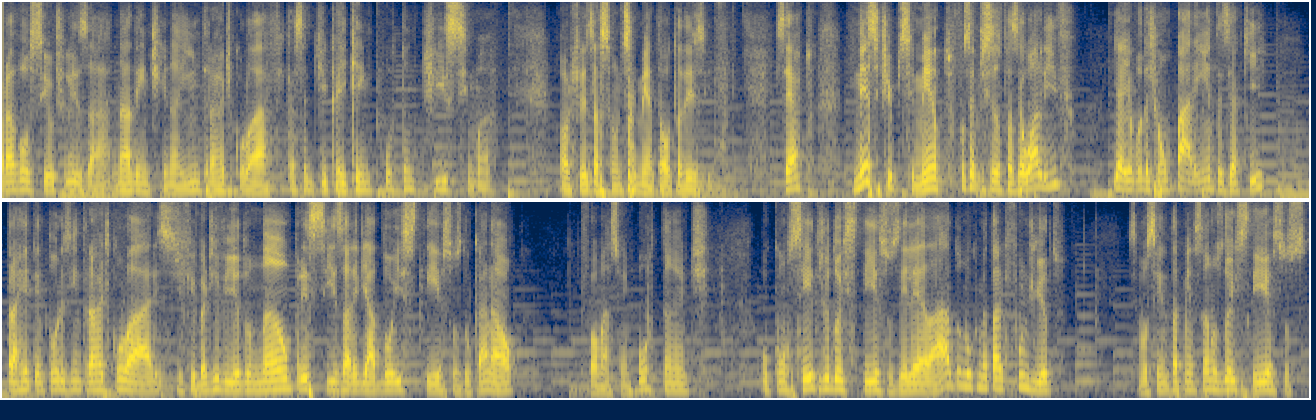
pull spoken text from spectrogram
para você utilizar na dentina intraradicular. Fica essa dica aí que é importantíssima, a utilização de cimento autoadesivo, certo? Nesse tipo de cimento, você precisa fazer o alívio, e aí eu vou deixar um parêntese aqui para retentores intrarradiculares de fibra de vidro, não precisa aliviar dois terços do canal, informação importante. O conceito de dois terços, ele é lá do núcleo metálico fundido. Se você ainda está pensando nos dois terços,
